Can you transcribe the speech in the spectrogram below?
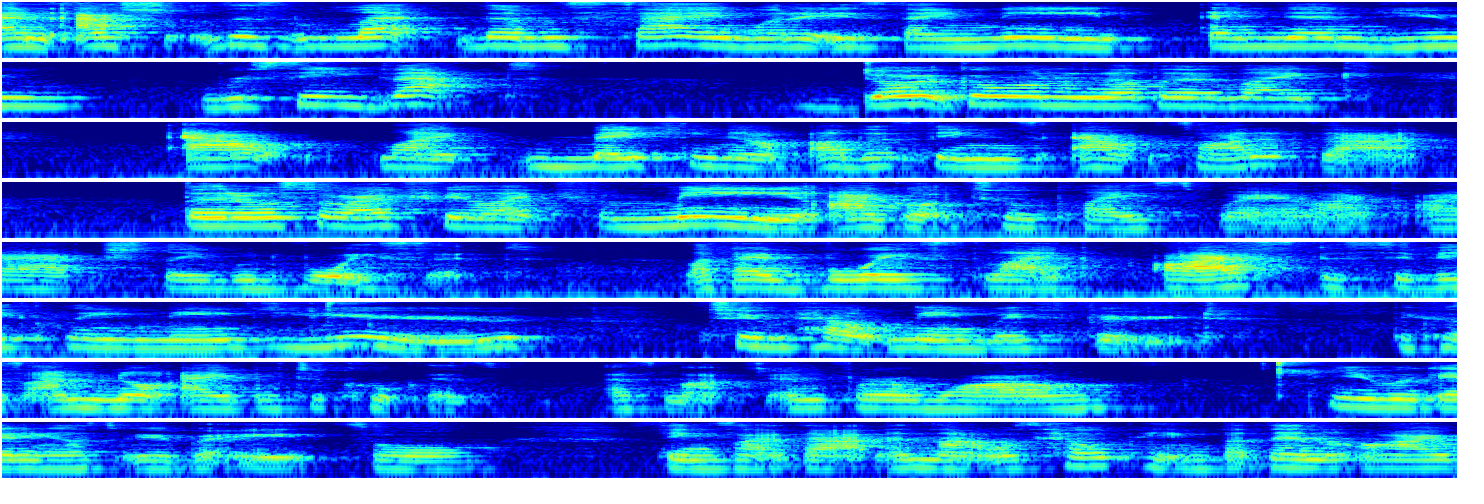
And actually, just let them say what it is they need, and then you receive that. Don't go on another, like, out, like, making up other things outside of that but also I feel like for me, I got to a place where like I actually would voice it. Like I voiced like I specifically need you to help me with food because I'm not able to cook as as much. And for a while, you were getting us Uber Eats or things like that, and that was helping. But then I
